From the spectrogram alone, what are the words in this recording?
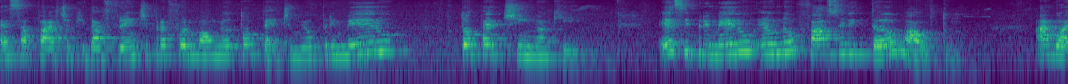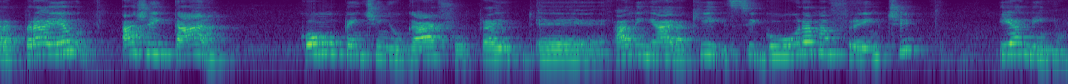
essa parte aqui da frente para formar o meu topete, o meu primeiro topetinho aqui. Esse primeiro eu não faço ele tão alto. Agora, para eu ajeitar com o pentinho garfo, para eu é, alinhar aqui, segura na frente e alinho.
